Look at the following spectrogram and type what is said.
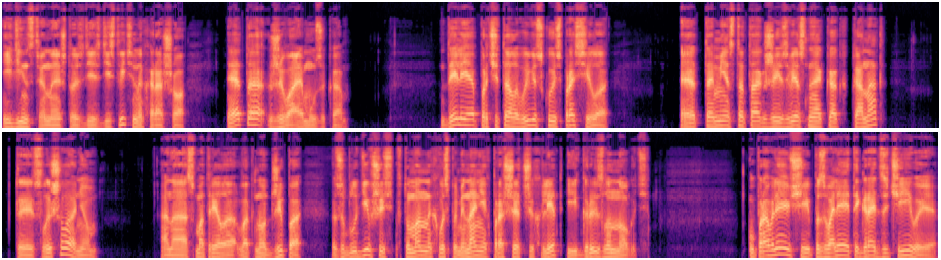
Единственное, что здесь действительно хорошо, это живая музыка. Делия прочитала вывеску и спросила, «Это место также известное как Канат?» Ты слышала о нем?» Она смотрела в окно джипа, заблудившись в туманных воспоминаниях прошедших лет и грызла ноготь. «Управляющий позволяет играть за чаевые».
